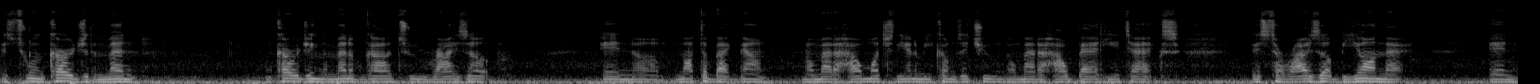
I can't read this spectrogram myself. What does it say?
it's to encourage the men, encouraging the men of God to rise up and um, not to back down. No matter how much the enemy comes at you, no matter how bad he attacks, is to rise up beyond that and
